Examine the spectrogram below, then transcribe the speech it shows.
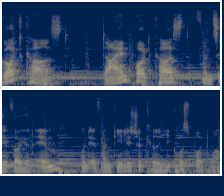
Gottcast, dein Podcast von CVJM und Evangelischer Kirche Großbottwar.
